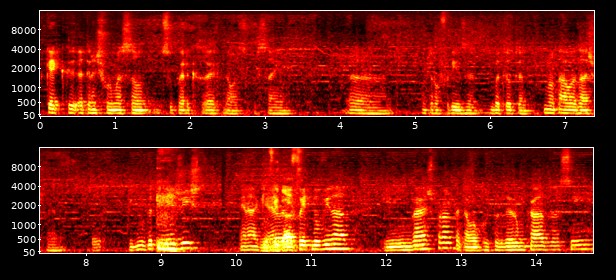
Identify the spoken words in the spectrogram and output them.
Porque é que a transformação do Super Guerreiro, não, Super Saiyan, ah, contra o Freezer, bateu tanto? Não estavas à espera. E nunca tinhas visto. Era aquele efeito de novidade. E um gajo, pronto, acaba por perder um bocado assim.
